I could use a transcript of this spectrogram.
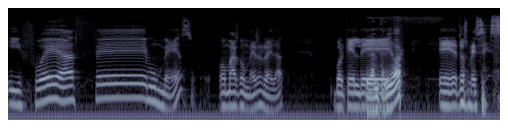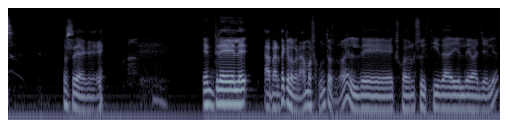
y fue hace un mes, o más de un mes en realidad. Porque el de... ¿El anterior? Eh, dos meses. o sea que... Entre el... Aparte que lo grabamos juntos, ¿no? El de Escuadrón Suicida y el de Evangelion.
